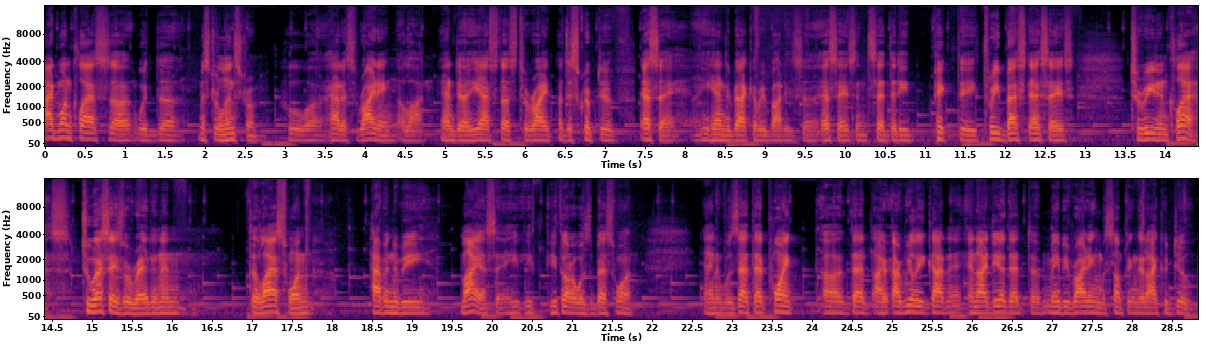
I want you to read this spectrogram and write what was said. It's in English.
I had one class uh, with uh, Mr. Lindstrom who uh, had us writing a lot, and uh, he asked us to write a descriptive essay. He handed back everybody's uh, essays and said that he picked the three best essays to read in class. Two essays were read, and then the last one happened to be my essay. He, he, he thought it was the best one. And it was at that point uh, that I, I, really got an, an idea that maybe writing was something that I could do.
